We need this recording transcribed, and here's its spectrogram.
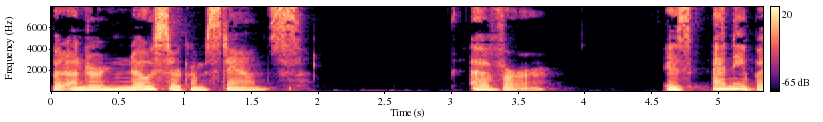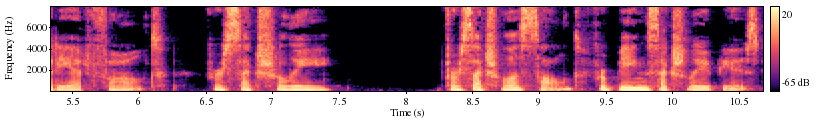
But under no circumstance ever is anybody at fault for sexually for sexual assault, for being sexually abused.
